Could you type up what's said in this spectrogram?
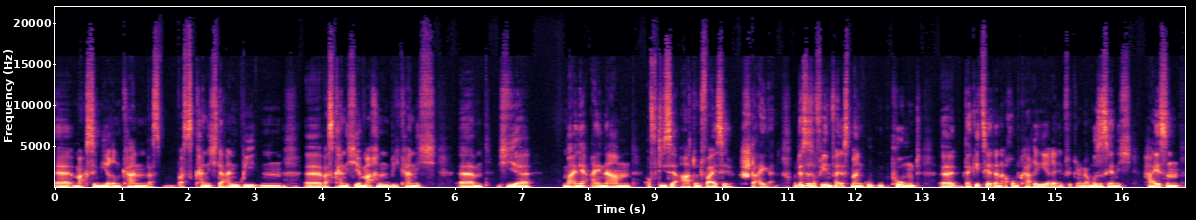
äh, maximieren kann? Was, was kann ich da anbieten? Äh, was kann ich hier machen? Wie kann ich ähm, hier meine Einnahmen auf diese Art und Weise steigern. Und das ist auf jeden Fall erstmal ein guter Punkt. Äh, da geht es ja dann auch um Karriereentwicklung. Da muss es ja nicht heißen,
